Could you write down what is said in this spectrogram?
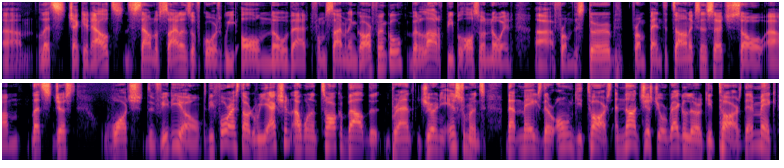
Um, let's check it out. The Sound of Silence, of course, we all know that from Simon and Garfunkel, but a lot of people also know it uh, from Disturbed, from Pentatonix and such. So um, let's just watch the video. Before I start reaction, I want to talk about the brand Journey Instruments that makes their own guitars and not just your regular guitars. They make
